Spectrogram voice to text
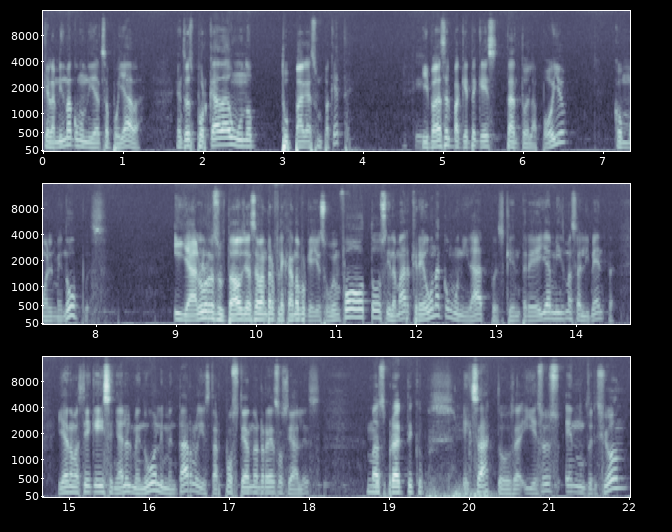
Que la misma comunidad se apoyaba. Entonces, por cada uno, tú pagas un paquete. Y pagas el paquete que es tanto el apoyo como el menú, pues. Y ya los resultados ya se van reflejando porque ellos suben fotos y la mar creó una comunidad, pues, que entre ella misma se alimenta. Y ella nomás tiene que diseñar el menú, alimentarlo y estar posteando en redes sociales. Más práctico, pues. Exacto, o sea, y eso es en nutrición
